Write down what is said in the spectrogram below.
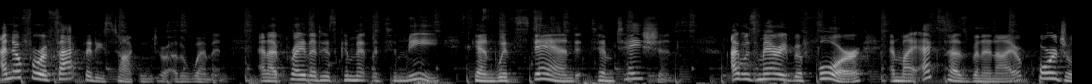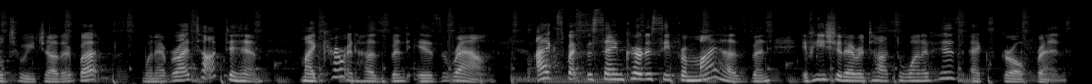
I know for a fact that he's talking to other women, and I pray that his commitment to me can withstand temptation. I was married before, and my ex husband and I are cordial to each other, but whenever I talk to him, my current husband is around. I expect the same courtesy from my husband if he should ever talk to one of his ex girlfriends.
